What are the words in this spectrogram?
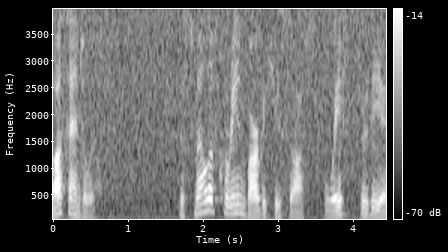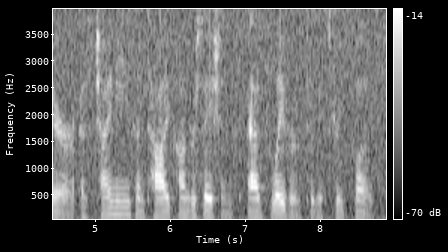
Los Angeles. The smell of Korean barbecue sauce wafts through the air as Chinese and Thai conversations add flavor to the street buzz.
